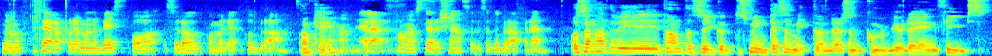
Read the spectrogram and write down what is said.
men man fokuserar på det man är bäst på, så då kommer det att gå bra. Okej. Eller har man större chans att det ska gå bra för den. Och sen hade vi tanten som gick ut och sminkade sig mitt under som kommer bjuda in Phoebes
